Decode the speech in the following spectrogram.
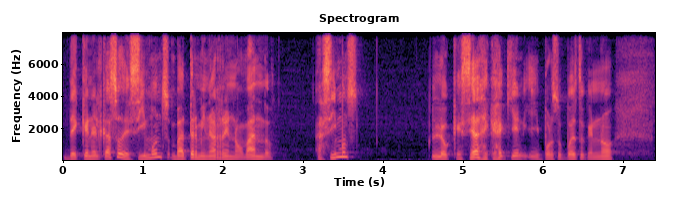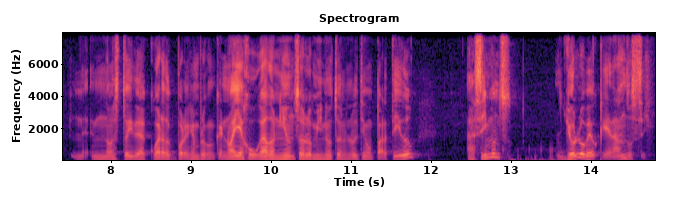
de que en el caso de Simmons va a terminar renovando. A Simmons, lo que sea de cada quien, y por supuesto que no, no estoy de acuerdo, por ejemplo, con que no haya jugado ni un solo minuto en el último partido. A Simmons, yo lo veo quedándose.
